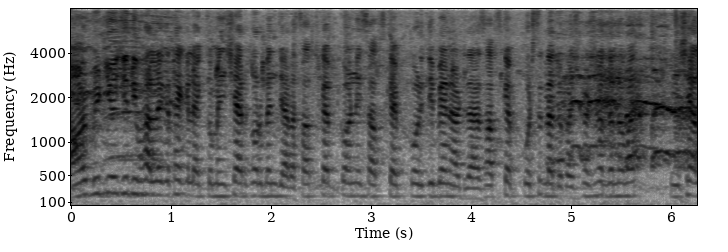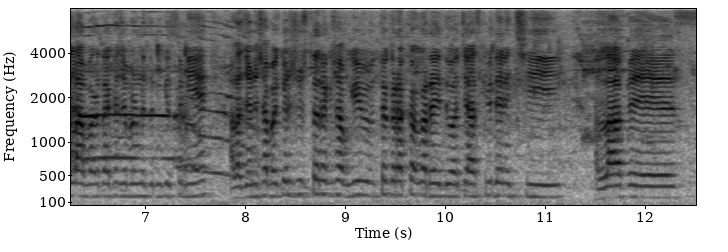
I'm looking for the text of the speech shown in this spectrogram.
আমার ভিডিও যদি ভালো লেগে থাকে লাইক কমেন্ট শেয়ার করবেন। যারা সাবস্ক্রাইব করেনি সাবস্ক্রাইব করে দিবেন। আর যারা সাবস্ক্রাইব করছেন, তাদের পাশে ধন্যবাদ। ইনশাআল্লাহ আবার দেখা যাবে নতুন কিছু নিয়ে। আল্লাহ জন্য সবাইকে সুস্থ রাখে সবকে বিপদ থেকে রক্ষা করে। দু আজকে বিদায় নিচ্ছি। আল্লাহ হাফেজ।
